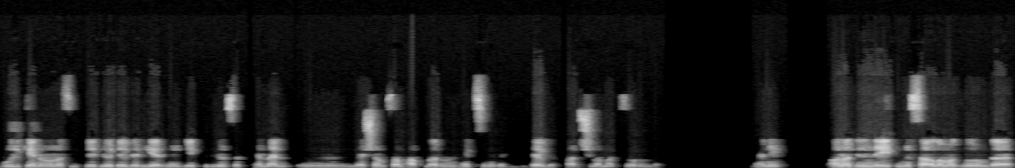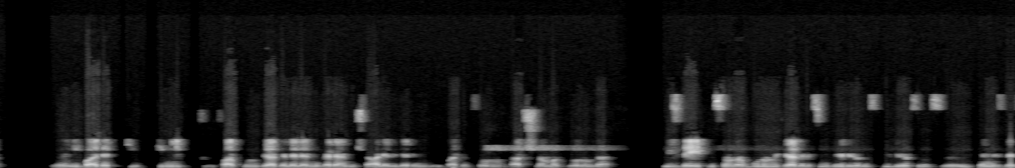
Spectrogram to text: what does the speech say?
bu ülkenin ona yüklediği ödevleri yerine getiriyorsa temel e, yaşamsal haklarının hepsini de devlet karşılamak zorunda. Yani ana dilinde eğitimini sağlamak zorunda, e, ibadet ki- kimlik farklı mücadelelerini veren işte Alevilerin ibadet sorununu karşılamak zorunda. Biz de eğitim olarak bunun mücadelesini veriyoruz. Biliyorsunuz e, ülkemizde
